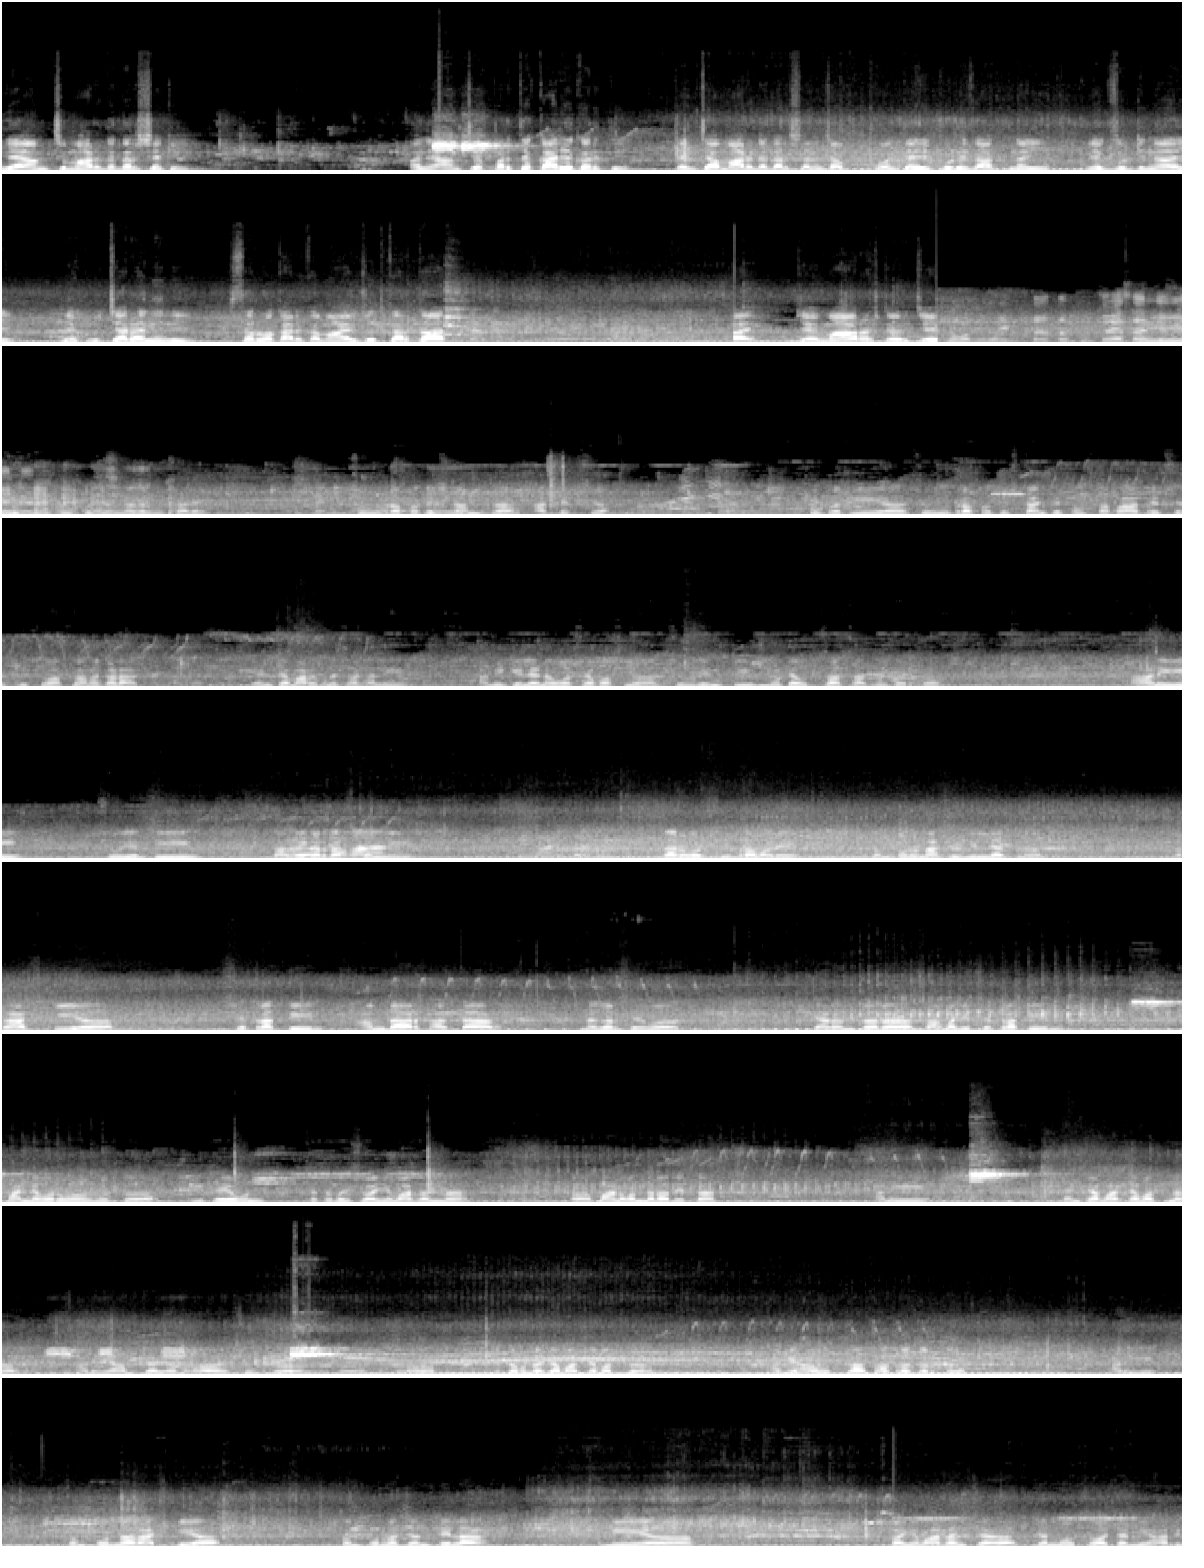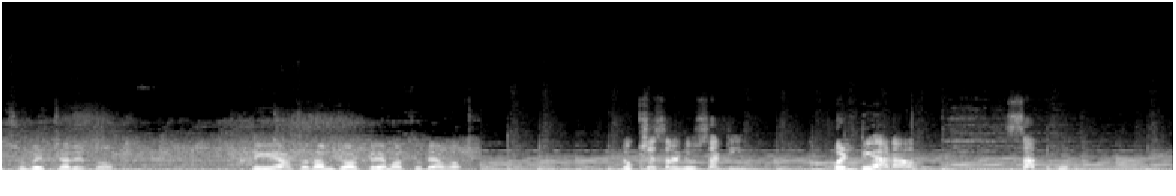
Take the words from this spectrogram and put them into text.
हे आमचे मार्गदर्शक आहे. आणि आमचे प्रत्येक कार्यकर्ते त्यांच्या मार्गदर्शनाच्या कोणत्याही पुढे जात नाही एकजुटीनं एक विचाराने सर्व कार्यक्रम आयोजित करतात. जय महाराष्ट्र जय नमस्कार. मी अंकुश गंगाधर भुसारे शिवमुद्रा प्रतिष्ठानचा अध्यक्ष. शिवप्रती शिवमुद्रा प्रतिष्ठानचे संस्थापक अध्यक्ष श्री सुहास नाना गडाख यांच्या मार्गदर्शनाखाली आम्ही गेल्या नऊ वर्षापासून शिवजयंती मोठ्या उत्साहात साजरी करतो. आणि शिवजयंती साजरी करत असताना दरवर्षीप्रमाणे संपूर्ण नाशिक जिल्ह्यातनं राजकीय क्षेत्रातील आमदार खासदार नगरसेवक त्यानंतर सामाजिक क्षेत्रातील मान्यवर लोक इथे येऊन छत्रपती शिवाजी महाराजांना मानवंदना देतात आणि त्यांच्या माध्यमातून आणि आमच्या या, शिव अ, मित्रमंडळाच्या माध्यमातून आम्ही हा उत्साह साजरा करतो आणि संपूर्ण राजकीय संपूर्ण जनतेला मी शिवाजी महाराजांच्या जन्मोत्सवाच्या मी हार्दिक शुभेच्छा देतो. ते असंच आमच्यावर प्रेम असू द्यावं. लोकशास्त्र न्यूजसाठी बंटी आडाव सातपूर.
